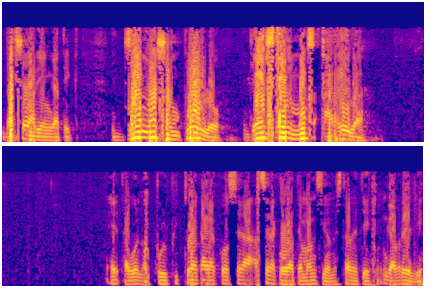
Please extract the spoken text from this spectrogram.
basoarien gatik ya no son pueblo ya están más arriba. Eta bueno pulpituak alako zera azerako bat eman zion ez da beti Gabrieli.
